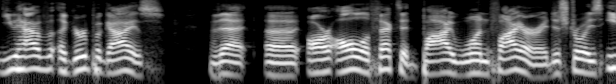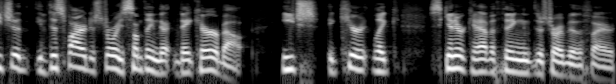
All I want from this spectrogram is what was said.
you have a group of guys that uh, are all affected by one fire. It destroys each of this fire destroys something that they care about. Each cure like Skinner could have a thing destroyed by the fire.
